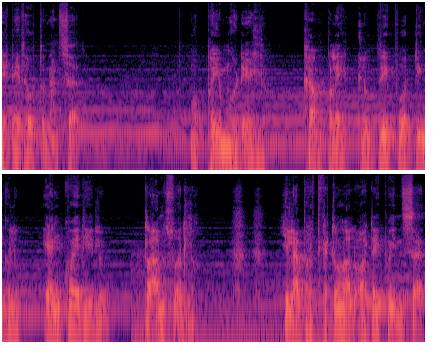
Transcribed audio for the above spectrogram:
రిటైర్ అవుతున్నాను సార్. ముప్పై మూడేళ్ళు కంప్లైంట్లు రిపోర్టింగులు ఎంక్వైరీలు ట్రాన్స్ఫర్లు. ఇలా బ్రతకటం అలవాటైపోయింది సార్.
